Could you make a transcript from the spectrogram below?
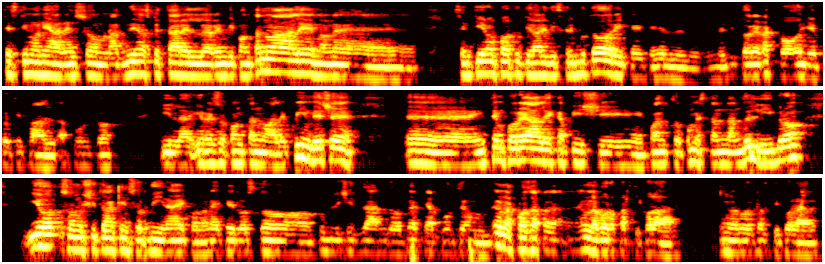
testimoniare, insomma, bisogna aspettare il rendiconto annuale, è, sentire un po' tutti i vari distributori che, che l'editore raccoglie e poi ti fa appunto il, il resoconto annuale. Qui invece eh, in tempo reale capisci quanto, come sta andando il libro. Io sono uscito anche in sordina, ecco, non è che lo sto pubblicizzando perché appunto è un, è una cosa, è un lavoro particolare. Un lavoro particolare.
